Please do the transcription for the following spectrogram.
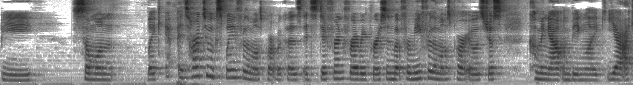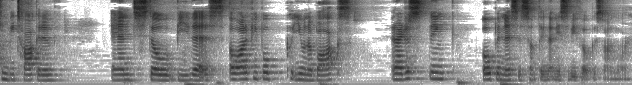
be someone like it's hard to explain for the most part because it's different for every person but for me for the most part it was just coming out and being like yeah i can be talkative and still be this. A lot of people put you in a box and I just think openness is something that needs to be focused on more.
